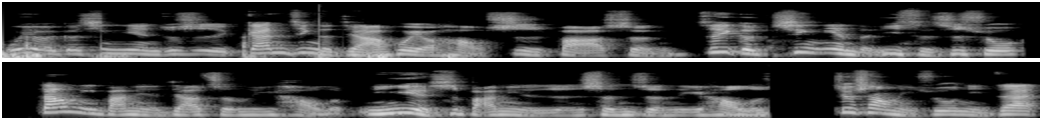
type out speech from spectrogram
我有一个信念，就是干净的家会有好事发生。这个信念的意思是说，当你把你的家整理好了，你也是把你的人生整理好了。就像你说，你在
